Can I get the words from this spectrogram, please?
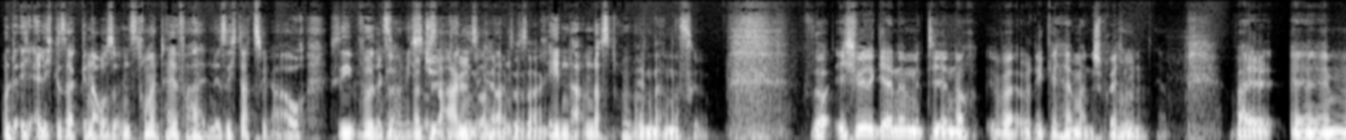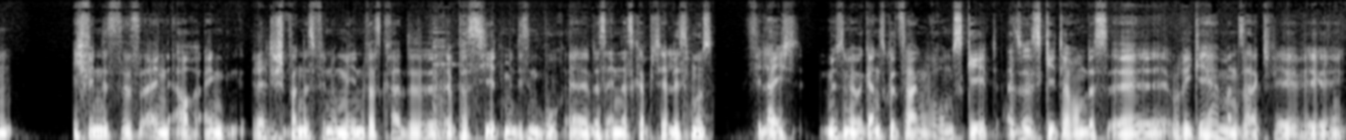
Und ich ehrlich gesagt, genauso instrumentell verhalten die sich dazu ja auch. Sie würden es Ja, nur nicht so sagen, sondern so sagen. reden da anders drüber. Reden da anders drüber. So, ich würde gerne mit dir noch über Ulrike Herrmann sprechen, Mhm, ja. weil ähm, ich finde, es ist ein, auch ein relativ spannendes Phänomen, was gerade äh, passiert mit diesem Buch, äh, Das Ende des Kapitalismus. Vielleicht müssen wir mal ganz kurz sagen, worum es geht. Also es geht darum, dass äh, Ulrike Herrmann sagt, wir, wir,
